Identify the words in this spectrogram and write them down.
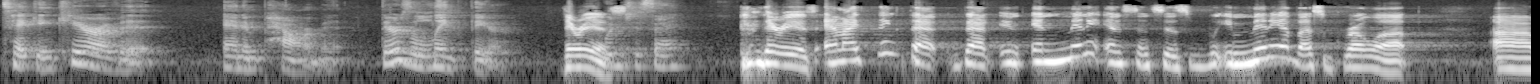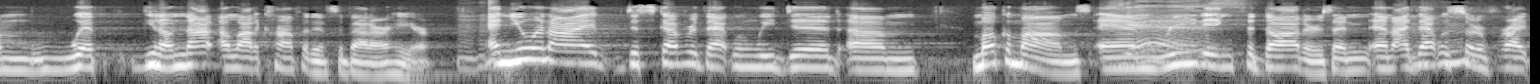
taking care of it and empowerment. There's a link there. There is. Wouldn't you say? there is, and I think that that in, in many instances, we, many of us grow up um, with you know not a lot of confidence about our hair, mm-hmm. and you and I discovered that when we did um, Mocha Moms and yes. reading to daughters, and and I, that mm-hmm. was sort of right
